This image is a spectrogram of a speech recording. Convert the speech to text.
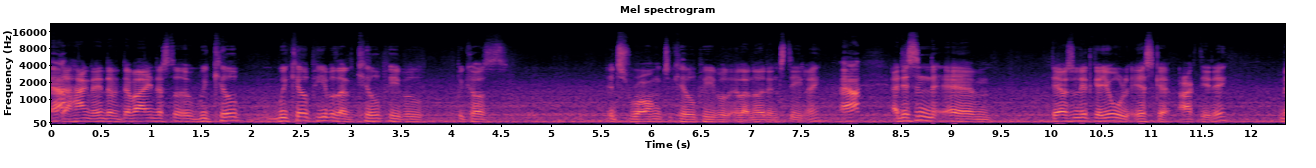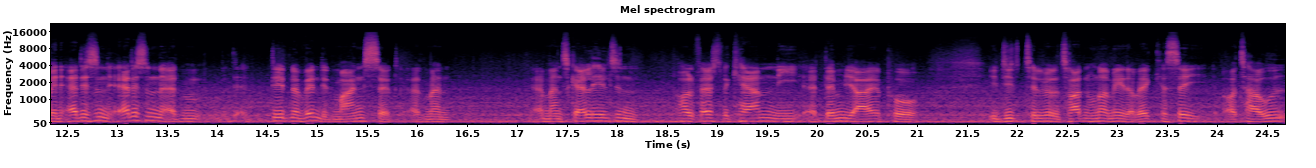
ja. der hang derinde. Der, der var en, der stod, we kill, we kill people that kill people because it's wrong to kill people, eller noget af den stil, ikke? Ja. Er det sådan, øh, det er jo sådan lidt gajol-æske-agtigt, ikke? Men er det sådan, er det sådan, at det er et nødvendigt mindset, at man, at man skal hele tiden holde fast ved kernen i, at dem jeg på, i dit tilfælde 1300 meter væk, kan se og tager ud,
